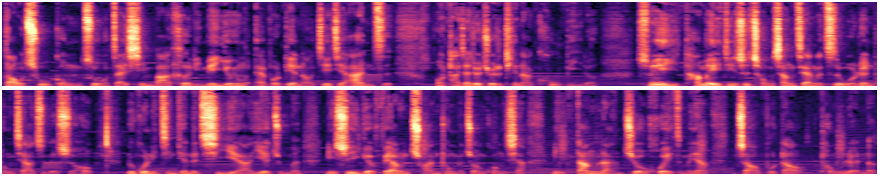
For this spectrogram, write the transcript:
到处工作，在星巴克里面又用 Apple 电脑接接案子，哦，大家就觉得天哪，酷毙了。所以他们已经是崇尚这样的自我认同价值的时候，如果你今天的企业啊业主们，你是一个非常传统的状况下，你当然就会怎么样找不到同仁了。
